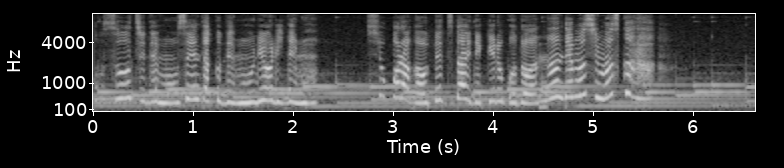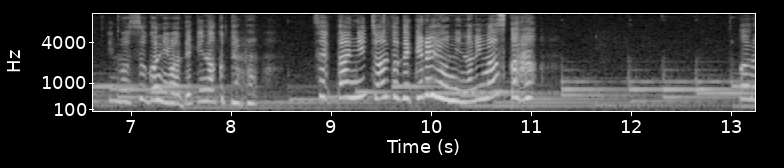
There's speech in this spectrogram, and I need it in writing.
お掃除でもお洗濯でもお料理でもショコラがお手伝いできることは何でもしますから。今すぐにはできなくても絶対にちゃんとできるようになりますから。だから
